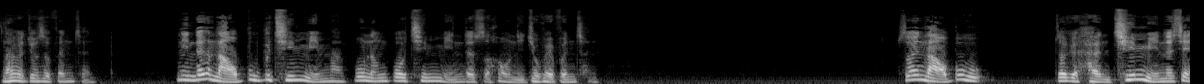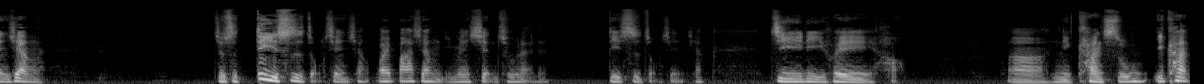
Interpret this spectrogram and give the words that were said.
那个就是分层。你那个脑部不清明嘛，不能不清明的时候，你就会分层。所以脑部这个很清明的现象啊，就是第四种现象外八项里面显出来的第四种现象，记忆力会好啊。你看书一看，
